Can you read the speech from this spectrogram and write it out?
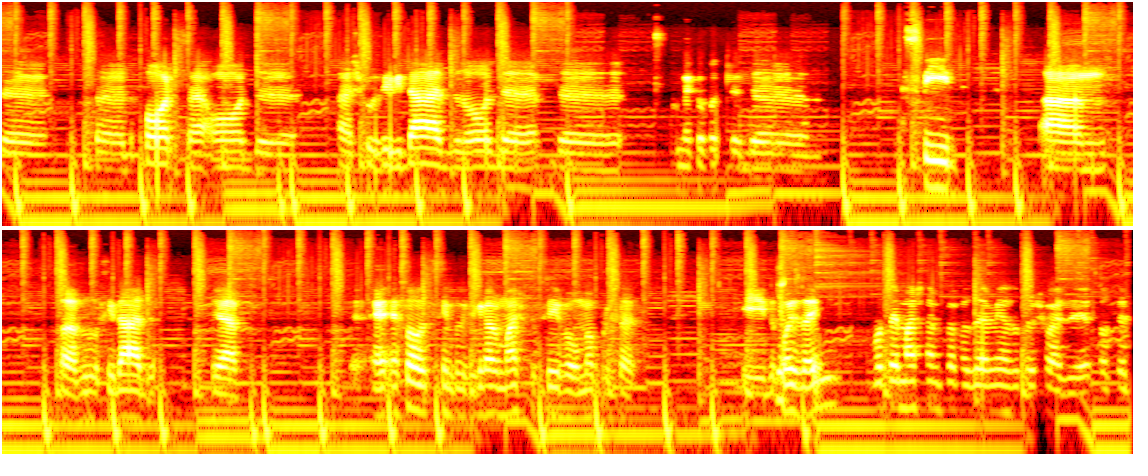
de, de, de, força ou de exclusividade ou de, de, como é que eu posso dizer de speed um, velocidade yeah é, é, só simplificar o mais possível o meu processo. E depois daí vou ter mais tempo para fazer as minhas outras coisas. É só ter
